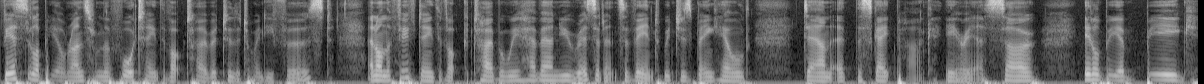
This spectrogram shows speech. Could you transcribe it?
Fiesta La Peel runs from the 14th of October to the 21st, and on the 15th of October we have our new residents event, which is being held down at the skate park area. So it'll be a big,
